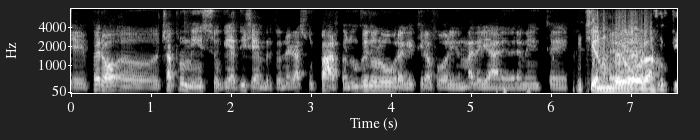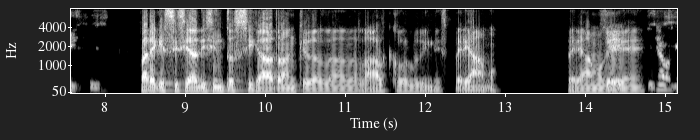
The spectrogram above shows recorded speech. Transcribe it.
e, e però eh, ci ha promesso che a dicembre tornerà sul palco. E non vedo l'ora che tira fuori del materiale veramente Anch'io non vedo eh, ora. fortissimo Pare che si sia disintossicato anche dalla- dall'alcol, quindi speriamo, speriamo Sì, che diciamo che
